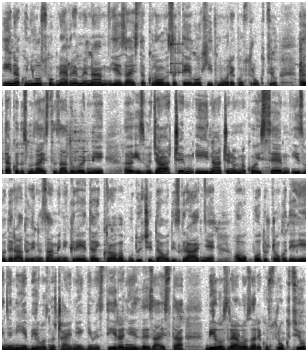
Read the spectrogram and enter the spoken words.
i nakon julskog nevremena je zaista krov zahtevao hitnu rekonstrukciju. E, tako da smo zaista zadovoljni izvođačem i načinom na koji se izvode radovi na zameni greda i krova, budući da od izgradnje ovog područnog odeljenja nije bilo značajnijeg investiranja i da je zaista bilo zrelo za rekonstrukciju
